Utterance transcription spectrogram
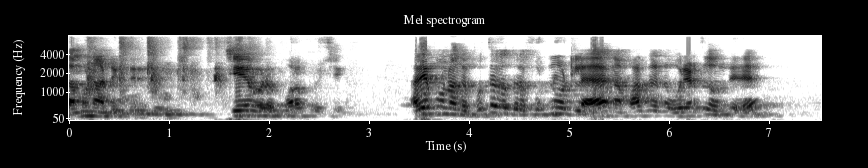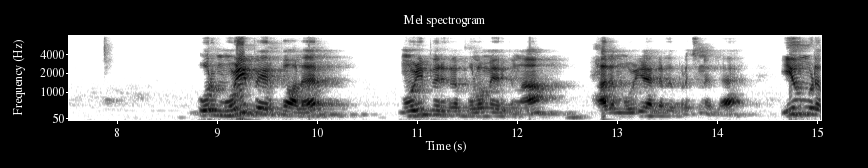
தமிழ்நாட்டுக்கு தெரிஞ்சது. சேவோட பிறப்பு விஷயம். அதே போன்று அந்த புத்தகத்தோட ஃபுட் நோட்ல நான் பார்த்த ஒரு இடத்துல வந்து ஒரு மொழிபெயர்ப்பாளர் மொழிபெயர்க்கிற புலமை இருக்கலாம் அதை மொழியாக்குறது பிரச்சனை இல்லை. இவங்களோட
